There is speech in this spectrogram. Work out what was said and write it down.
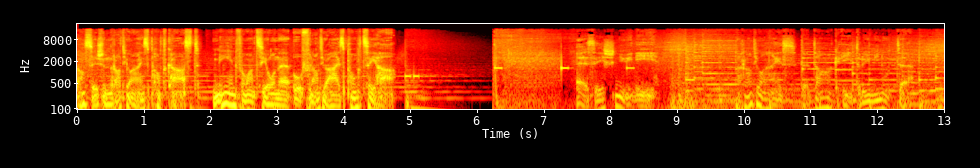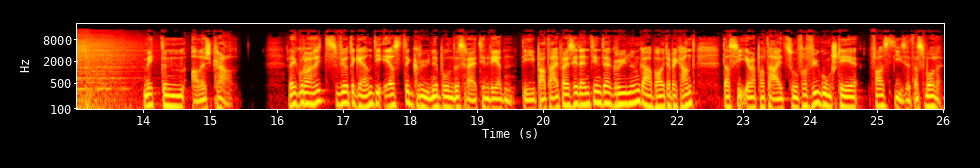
Das ist ein Radio 1 Podcast. Mehr Informationen auf radio1.ch. Es ist 9 Uhr. Radio 1, der Tag in 3 Minuten. Mit dem Alles Kral. Regularitz würde gern die erste grüne Bundesrätin werden. Die Parteipräsidentin der Grünen gab heute bekannt, dass sie ihrer Partei zur Verfügung stehe, falls diese das wolle.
